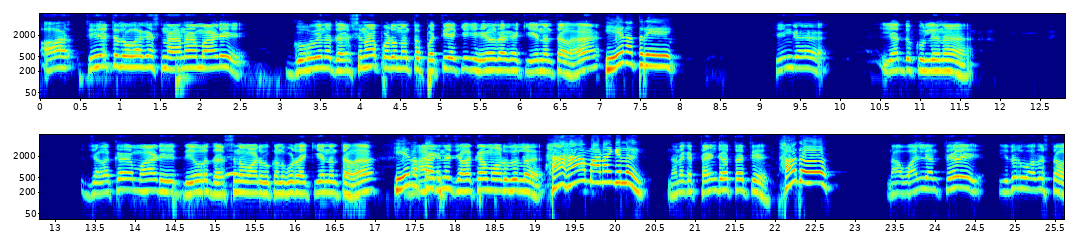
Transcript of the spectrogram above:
ಆ ತೀರ್ಥದೊಳಗ ಸ್ನಾನ ಮಾಡಿ ಗುರುವಿನ ದರ್ಶನ ಪಡುವಂತ ಪತಿ ಆಕಿಗೆ ಹೇಳಿದಾಗ ಆಕಿ ಏನಂತಾಳ? ಏನತ್ರಿ ಹಿಂಗ ಎದ್ದ ಕುಲ್ಲಿನ ಜಳಕ ಮಾಡಿ ದೇವರ ದರ್ಶನ ಮಾಡ್ಬೇಕು ಕೂಡ ಆಕಿ ಏನಂತಾಳ? ನಾ ಏನ ಜಳಕ ಮಾಡುದಿಲ್ಲ. ಹಾ ಹಾ ಮಾಡಂಗಿಲ್ಲ. ನನಗ ತಂಡಿ ಹತ್ತೈತಿ. ಹೌದು. ನಾವ್ ಅಲ್ಲಿ ಅಂತೇಳಿ ಇದ್ರ ವಾದಿಸ್ತಾಳ.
